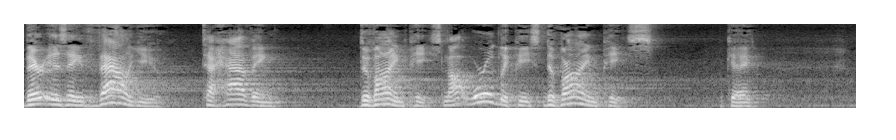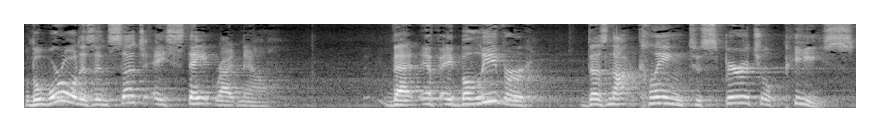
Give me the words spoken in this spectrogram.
There is a value to having divine peace, not worldly peace, divine peace. Okay? The world is in such a state right now that if a believer does not cling to spiritual peace,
